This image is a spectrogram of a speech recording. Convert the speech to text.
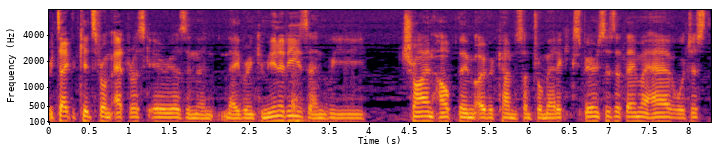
we take the kids from at-risk areas in the neighboring communities, and we try and help them overcome some traumatic experiences that they may have, or just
